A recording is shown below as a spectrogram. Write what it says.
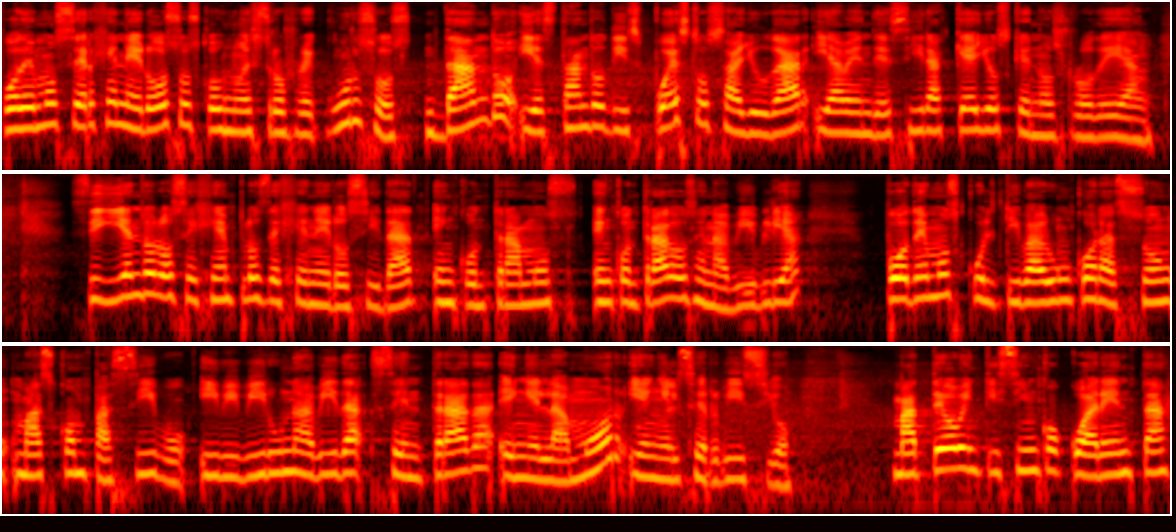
podemos ser generosos con nuestros recursos, dando y estando dispuestos a ayudar y a bendecir a aquellos que nos rodean. Siguiendo los ejemplos de generosidad encontrados en la Biblia, podemos cultivar un corazón más compasivo y vivir una vida centrada en el amor y en el servicio. Mateo 25, 40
